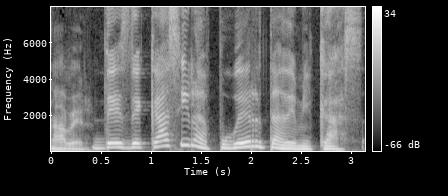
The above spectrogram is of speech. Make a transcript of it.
A ver. Desde casi la puerta de mi casa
